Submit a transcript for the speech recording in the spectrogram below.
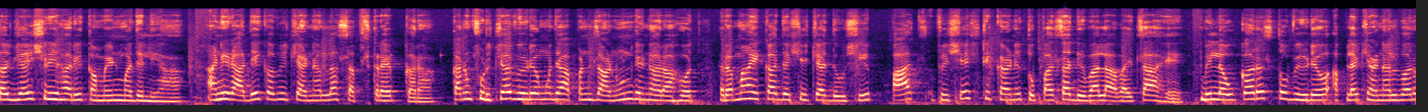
तर जय श्रीहरी कमेंटमध्ये लिहा आणि राधे कवी चॅनलला सबस्क्राईब करा. कारण पुढच्या व्हिडिओमध्ये आपण जाणून घेणार आहोत रमा एकादशीच्या दिवशी पाच विशेष ठिकाणी तुपाचा दिवा लावायचा आहे. मी लवकरच तो व्हिडिओ आपल्या चॅनलवर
